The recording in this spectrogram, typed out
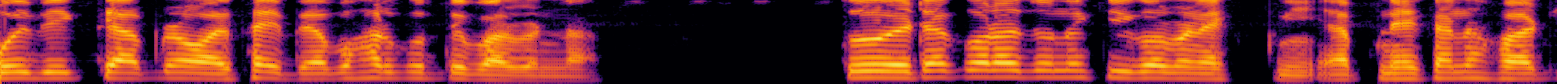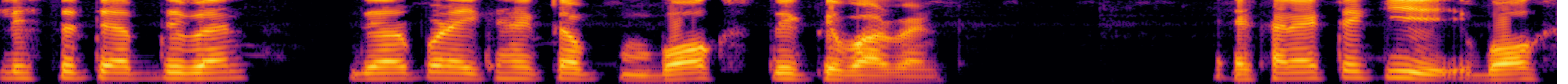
ওই ব্যক্তি আপনার ওয়াইফাই ব্যবহার করতে পারবেন না। তো এটা করার জন্য কি করবেন? আপনি আপনি এখানে হোয়াইট লিস্টে ট্যাপ দিবেন, দেওয়ার পর এখানে একটা বক্স দেখতে পারবেন। এখানে একটা কি? বক্স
